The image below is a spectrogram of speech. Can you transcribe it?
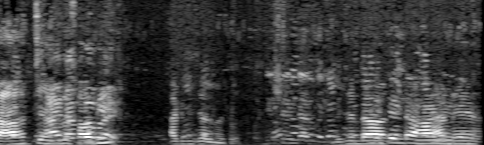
যা হচ্ছে এগুলো সবই আর্টিফিশিয়াল মেথড হার্নেস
